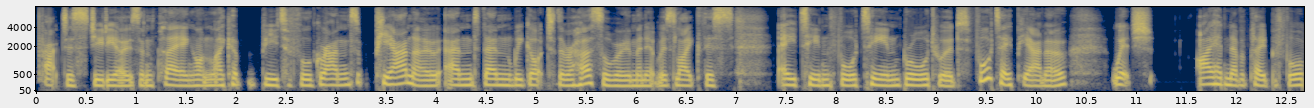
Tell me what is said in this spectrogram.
practice studios and playing on like a beautiful grand piano. And then we got to the rehearsal room and it was like this 1814 Broadwood forte piano, which I had never played before.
